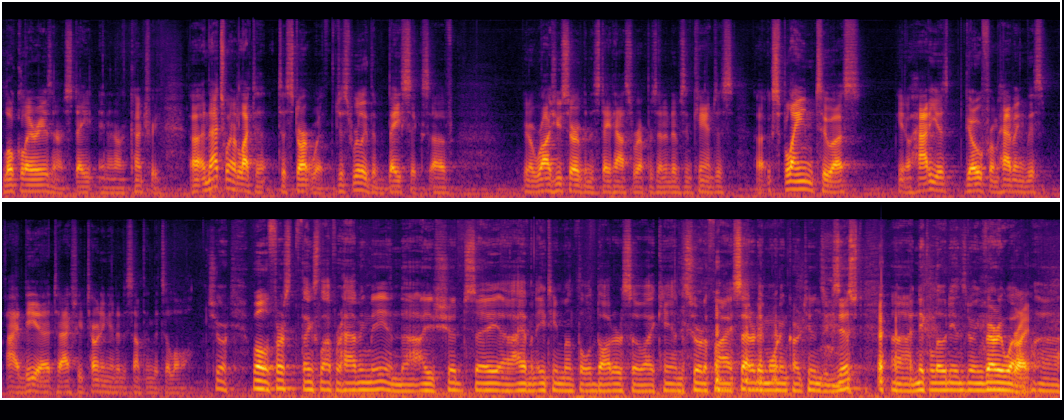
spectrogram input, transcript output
local areas, in our state, and in our country? Uh, and that's what I'd like to, to start with, just really the basics of, you know, Raj, you served in the State House of Representatives in Kansas. Uh, explain to us, you know, how do you go from having this idea to actually turning it into something that's a law? Sure. Well, first, thanks a lot for having me. And uh, I should say uh, I have an 18 month old daughter, so I can certify Saturday morning cartoons exist. Uh, Nickelodeon's doing very well. Right.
